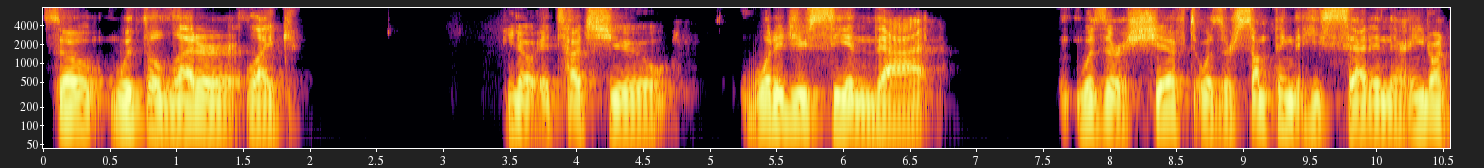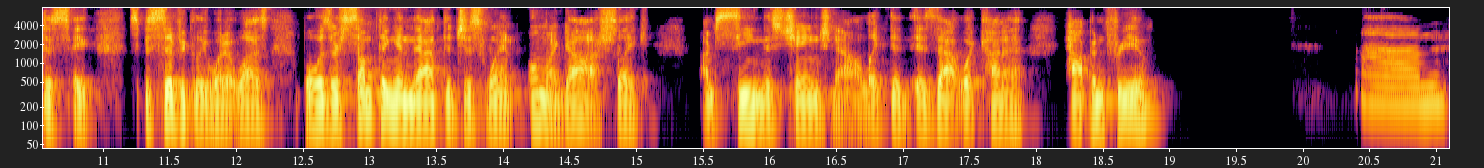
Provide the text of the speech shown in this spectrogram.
So with the letter, like, you know, it touched you. What did you see in that? Was there a shift? Was there something that he said in there? And you don't have to say specifically what it was, but was there something in that that just went, oh my gosh, like I'm seeing this change now? Like, did, is that what kind of happened for you? Um,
